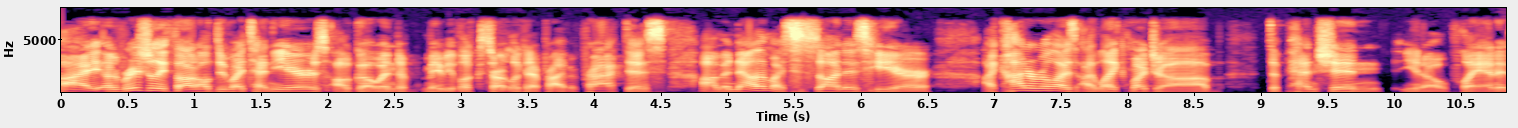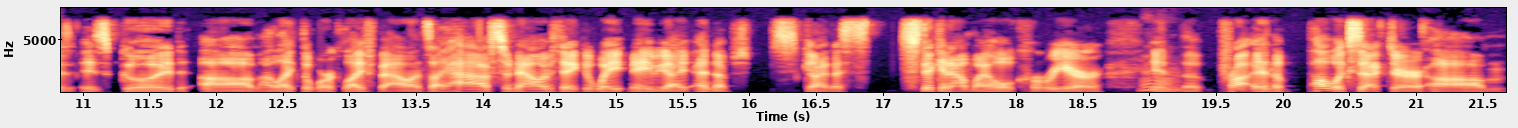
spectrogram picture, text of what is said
I originally thought I'll do my 10 years. I'll go into maybe look start looking at private practice. Um, and now that my son is here, I kind of realize I like my job the pension, you know, plan is is good. Um, I like the work life balance I have. So now I'm thinking, wait, maybe I end up kind of sticking out my whole career mm. in hmm. the pro- in the public sector um,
